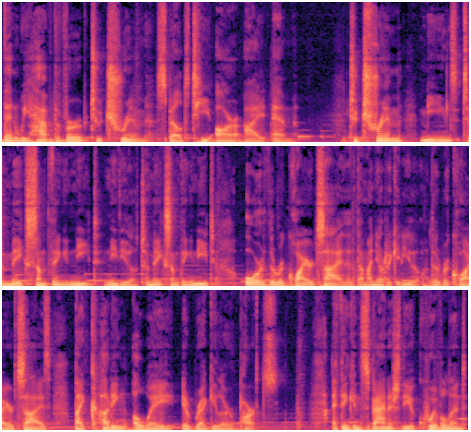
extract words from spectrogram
Then we have the verb to trim, spelled T R I M. To trim means to make something neat, nítido, to make something neat, or the required size, el tamaño requerido, the required size, by cutting away irregular parts. I think in Spanish the equivalent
